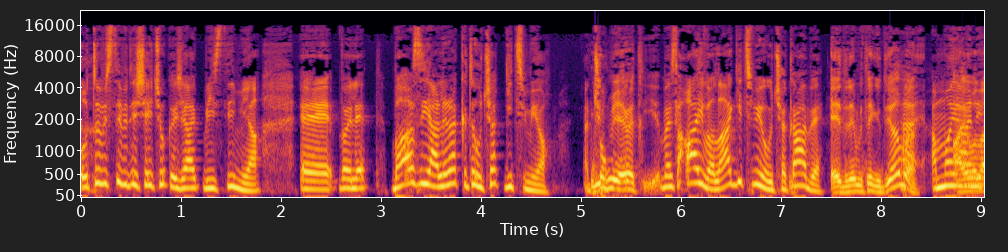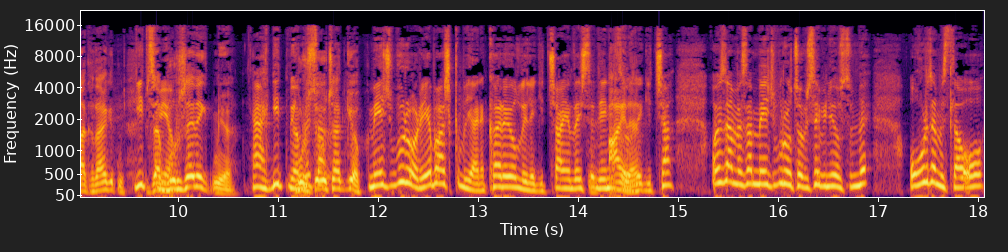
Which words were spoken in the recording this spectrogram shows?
Otobüste bir de şey çok acayip bir his değil mi ya? Ee, böyle bazı yerlere hakikaten uçak gitmiyor. Yani Gitmiyor, evet. Mesela Ayvalık'a gitmiyor uçak abi. Edremit'e gidiyor ama, Ha, ama yani Ayvalık'a kadar gitmiyor. Mesela gitmiyor. Bursa'ya da gitmiyor. Ha gitmiyor. Bursa'ya Mesela uçak yok. Mecbur oraya başka bir yani karayoluyla gideceksin ya da işte deniz yoluyla gideceksin. O yüzden mesela mecbur otobüse biniyorsun ve orada mesela o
